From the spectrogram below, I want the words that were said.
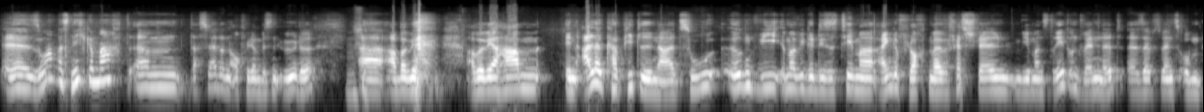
Äh, so haben wir es nicht gemacht. Ähm, das wäre dann auch wieder ein bisschen öde. äh, aber, wir, aber wir haben in alle Kapitel nahezu irgendwie immer wieder dieses Thema eingeflochten, weil wir feststellen, wie man es dreht und wendet, äh, selbst wenn es um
